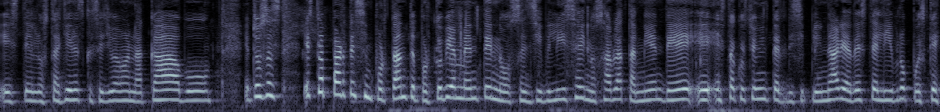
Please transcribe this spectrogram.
este, los talleres que se llevaban a cabo. Entonces, esta parte es importante porque obviamente nos sensibiliza y nos habla también de eh, esta cuestión interdisciplinaria de este libro, pues que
